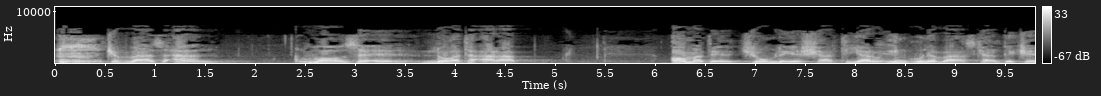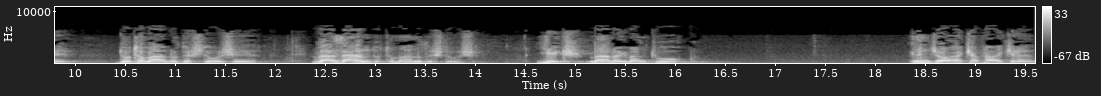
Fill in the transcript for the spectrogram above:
که وضعا واضع لغت عرب آمده جمله شرطیه رو این گونه وضع کرده که دو تا معنا داشته باشه. وضعا دو تا معنا داشته باشه. یک معنای منطوق. اینجا اکف فکرن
